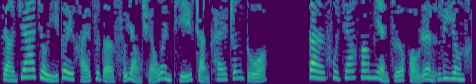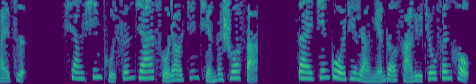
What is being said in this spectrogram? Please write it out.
两家就一对孩子的抚养权问题展开争夺。但傅家方面则否认利用孩子向辛普森家索要金钱的说法。在经过近两年的法律纠纷后。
